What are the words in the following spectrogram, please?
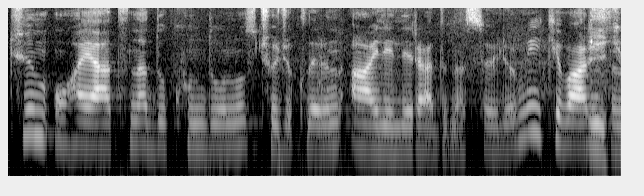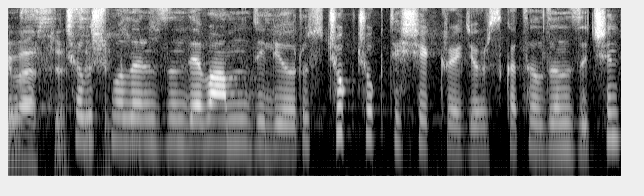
Tüm o hayatına dokunduğunuz çocukların aileleri adına söylüyorum. İyi ki varsınız. İyi ki varsınız. Çalışmalarınızın devamını diliyoruz. Çok çok teşekkür ediyoruz katıldığınız için.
